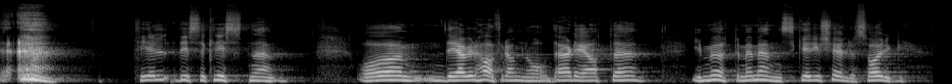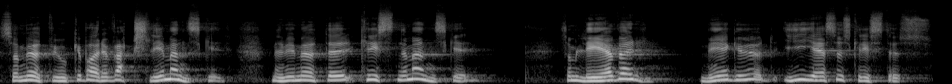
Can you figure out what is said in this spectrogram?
til disse kristne og Det jeg vil ha fram nå, det er det at eh, i møte med mennesker i sjelesorg så møter vi jo ikke bare verdslige mennesker, men vi møter kristne mennesker som lever med Gud i Jesus Kristus.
